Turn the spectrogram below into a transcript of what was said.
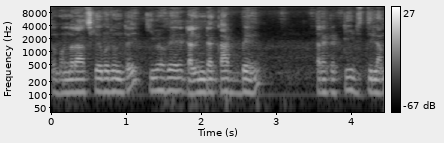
তো বন্ধুরা, আজকে পর্যন্তই। কীভাবে ডালিমটা কাটবেন, তার একটা টিপস দিলাম।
